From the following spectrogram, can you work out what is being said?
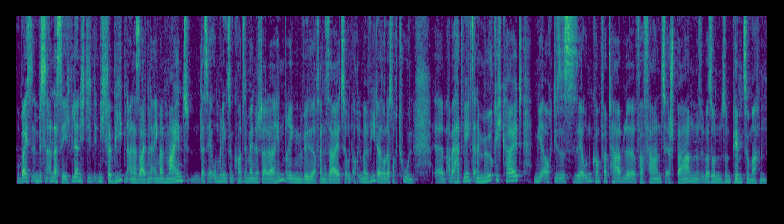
wobei ich es ein bisschen anders sehe. Ich will ja nicht, nicht verbieten einerseits. Wenn jemand meint, dass er unbedingt so einen Consent-Manager da hinbringen will auf seine Seite und auch immer wieder, soll er es doch tun. Ähm, aber er hat wenigstens eine Möglichkeit, mir auch dieses sehr unkomfortable Verfahren zu ersparen und es über so einen, so PIM zu machen.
